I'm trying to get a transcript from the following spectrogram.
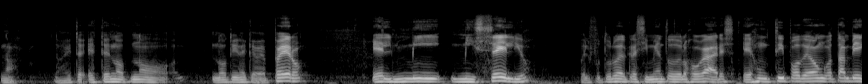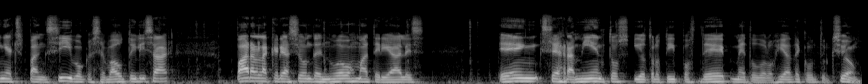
no, no, este, este no, no, no tiene que ver, pero el mi- micelio, el futuro del crecimiento de los hogares, es un tipo de hongo también expansivo que se va a utilizar para la creación de nuevos materiales en cerramientos y otros tipos de metodologías de construcción.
